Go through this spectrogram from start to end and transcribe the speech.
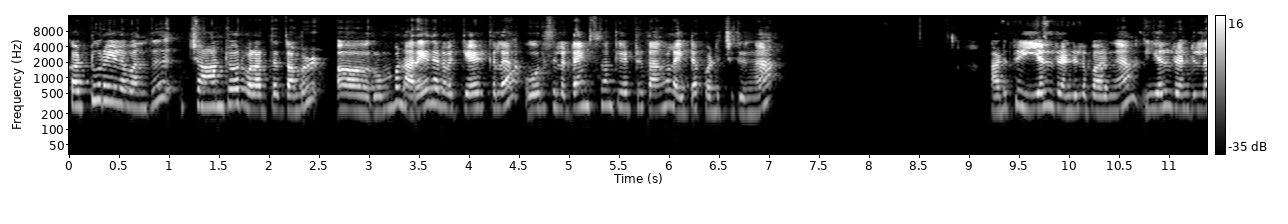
கட்டுரையில் வந்து சான்றோர் வளர்த்த தமிழ் ரொம்ப நிறைய தடவை கேட்கல. ஒரு சில டைம்ஸ் தான் கேட்டிருக்காங்க லைட்டாக படிச்சுக்குங்க. அடுத்து இயல் ரெண்டுல பாருங்க. இயல் ரெண்டுல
